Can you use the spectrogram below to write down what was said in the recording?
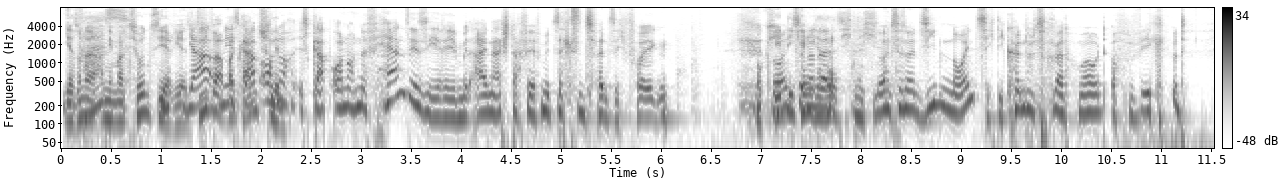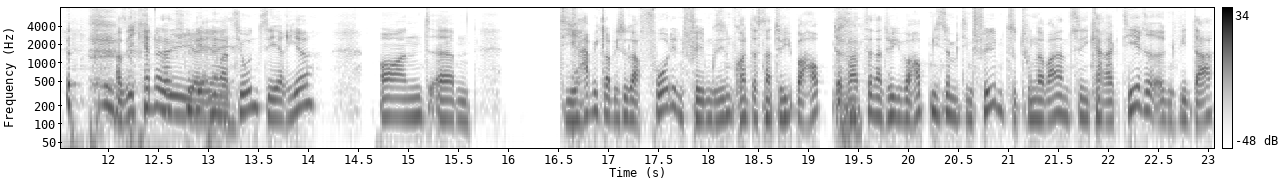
Ja, so eine Animationsserie. Ja, die war nee, aber es, gab ganz auch schlimm. noch, es gab auch noch eine Fernsehserie mit einer Staffel mit 26 Folgen. okay, die kenne ich 1900 nicht. 1997, die können uns sogar noch mal und- auf den Weg. Also ich kenne natürlich nur die. Animationsserie und ähm, die habe ich, glaube ich, sogar vor den Filmen gesehen und konnte das natürlich überhaupt, das hat dann natürlich überhaupt nichts mehr mit den Filmen zu tun. Da waren dann die Charaktere irgendwie da,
